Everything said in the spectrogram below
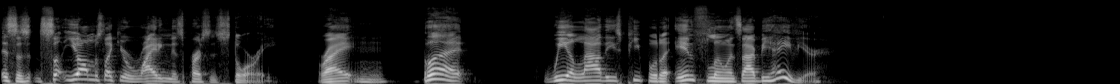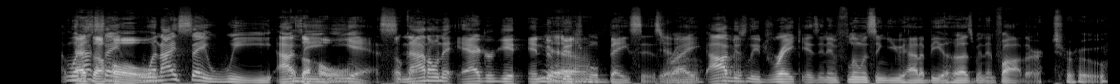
it's a so, you're almost like you're writing this person's story, right? Mm-hmm. But we allow these people to influence our behavior. When As I a say, whole. when I say we, I As mean yes, Okay. not on an aggregate individual basis, Yeah, right? yeah. Obviously, Drake isn't influencing you how to be a husband and father, True.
